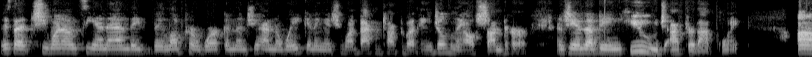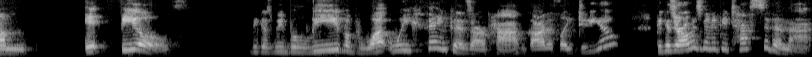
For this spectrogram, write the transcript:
is that she went on CNN. They they loved her work, and then she had an awakening, and she went back and talked about angels, and they all shunned her, and she ended up being huge after that point. Um, it feels because we believe of what we think is our path. God is like, do you? Because you're always going to be tested in that.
